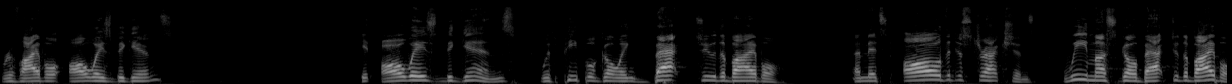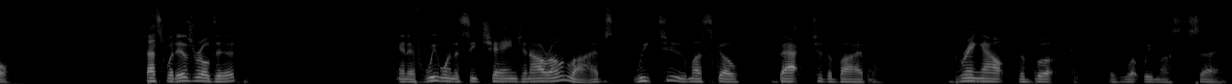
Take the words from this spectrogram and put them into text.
revival always begins? It always begins with people going back to the Bible. Amidst all the distractions, we must go back to the Bible. That's what Israel did. And if we want to see change in our own lives, we too must go back to the Bible. Bring out the book, is what we must say.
